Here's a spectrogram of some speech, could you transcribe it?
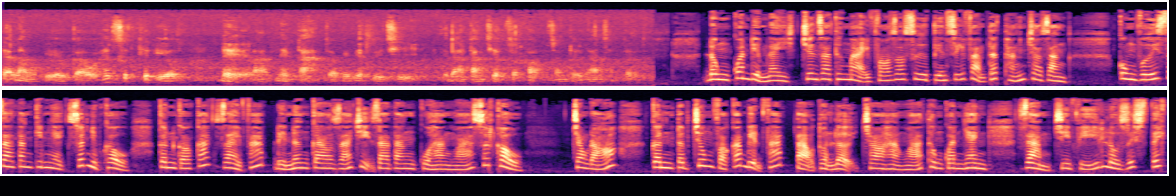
sẽ là một cái yêu cầu hết sức thiết yếu để làm nền tảng cho cái việc duy trì cái đa tăng trưởng xuất khẩu trong thời gian sắp tới. Đồng quan điểm này, chuyên gia thương mại Phó Giáo sư Tiến sĩ Phạm Tất Thắng cho rằng, cùng với gia tăng kim ngạch xuất nhập khẩu, cần có các giải pháp để nâng cao giá trị gia tăng của hàng hóa xuất khẩu. Trong đó, cần tập trung vào các biện pháp tạo thuận lợi cho hàng hóa thông quan nhanh, giảm chi phí logistics.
